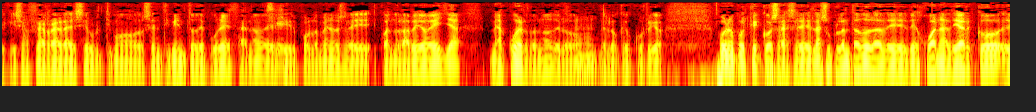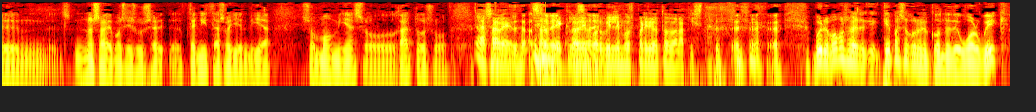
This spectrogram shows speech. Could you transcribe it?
se quiso aferrar a ese último sentimiento de pureza, ¿no? Es decir, por lo menos eh, cuando la veo ella, me acuerdo, ¿no? De lo, de lo que ocurrió. Bueno, pues qué cosas. Eh, la suplantadora de, Juana de Arco, eh, no sabemos si sus cenizas hoy en día son momias o gatos o... A saber, a saber de Claudia Morville hemos perdido toda la pista. bueno, vamos a ver, ¿qué pasó con el conde de Warwick?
